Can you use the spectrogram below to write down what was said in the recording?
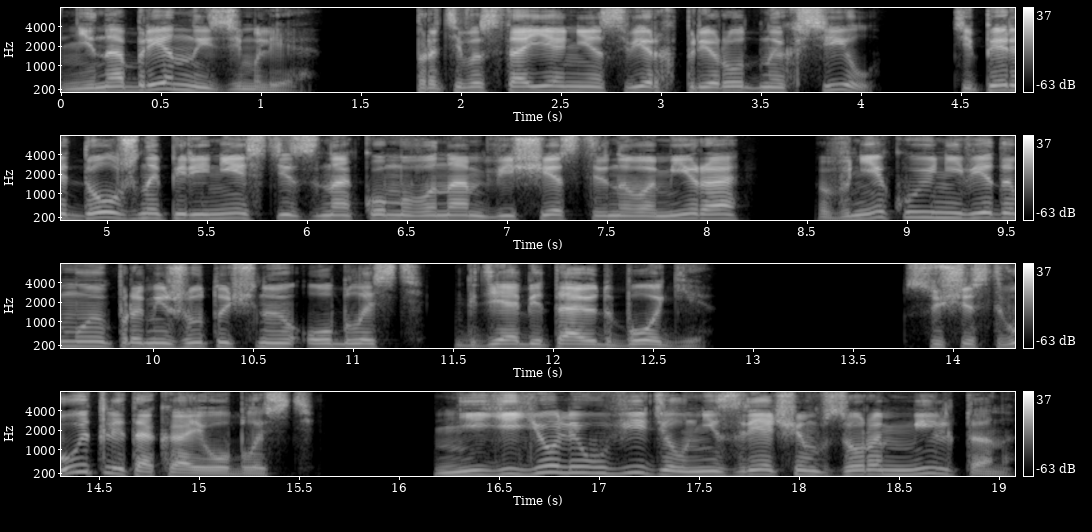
не на бренной земле. Противостояние сверхприродных сил теперь должно перенести из знакомого нам вещественного мира в некую неведомую промежуточную область, где обитают боги. Существует ли такая область? Не ее ли увидел незрячим взором Мильтон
